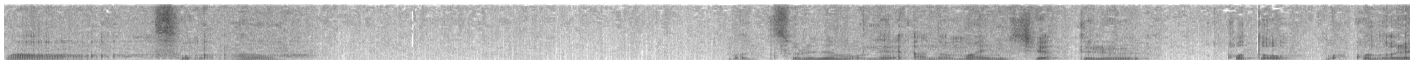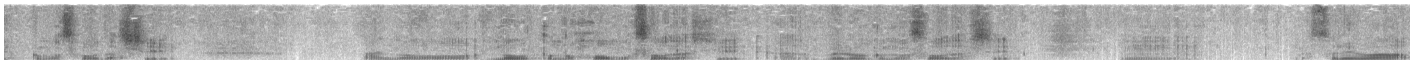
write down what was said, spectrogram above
まあ、そうだな。まあ、それでもね、あの、毎日やってること、まあ、この rec もそうだし、あの、ノートの方もそうだし、あのブログもそうだし、うん。それは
